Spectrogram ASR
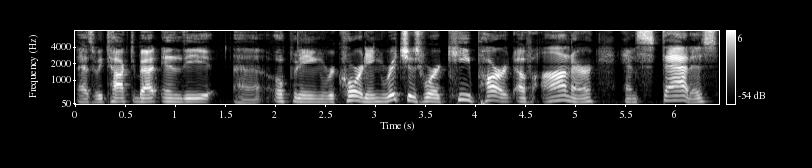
as we talked about in the uh, opening recording, riches were a key part of honor and status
